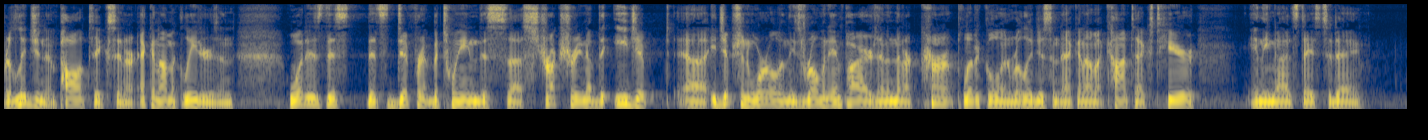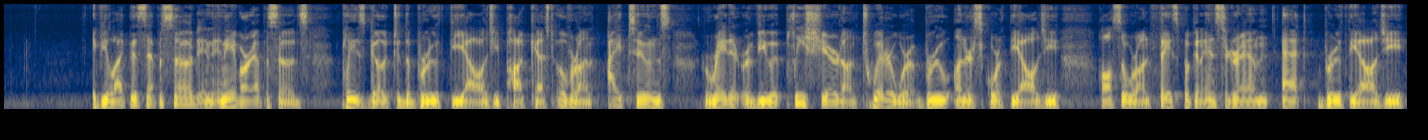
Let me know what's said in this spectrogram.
religion and politics and our economic leaders, and what is this that's different between this uh, structuring of the Egypt uh, Egyptian world and these Roman empires, and then our current political and religious and economic context here in the United States today? If you like this episode and any of our episodes, please go to the Brew Theology podcast over on iTunes, rate it, review it. Please share it on Twitter. We're at brew underscore theology. Also, we're on Facebook and Instagram at brew theology.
